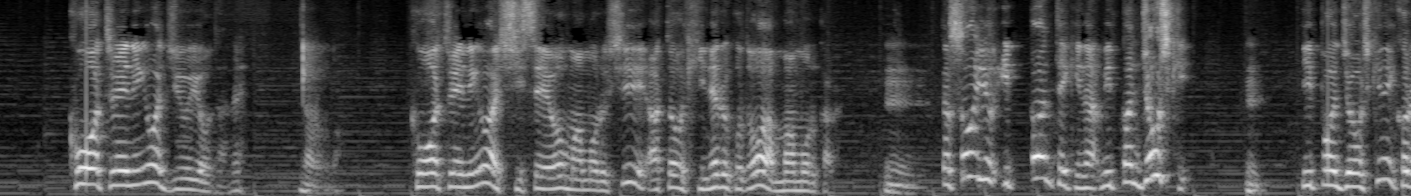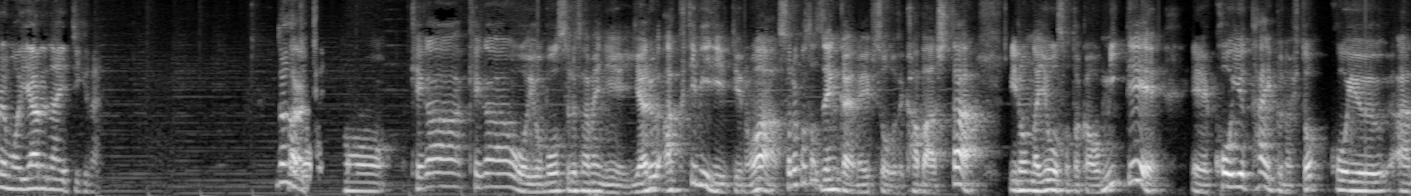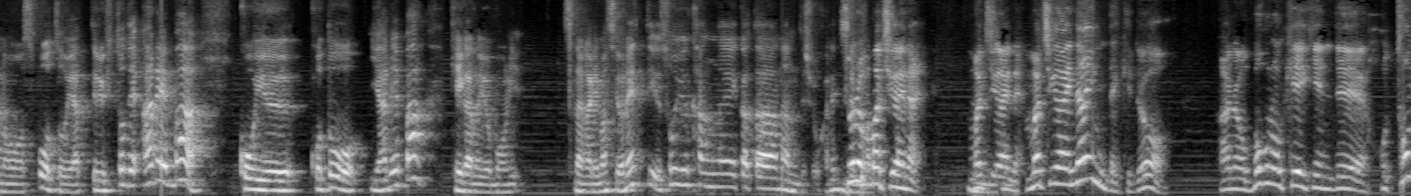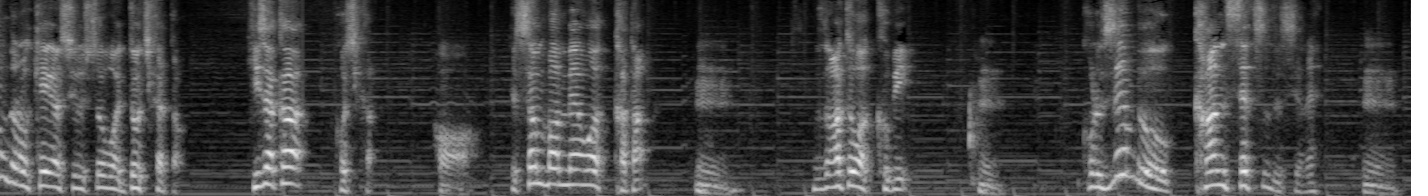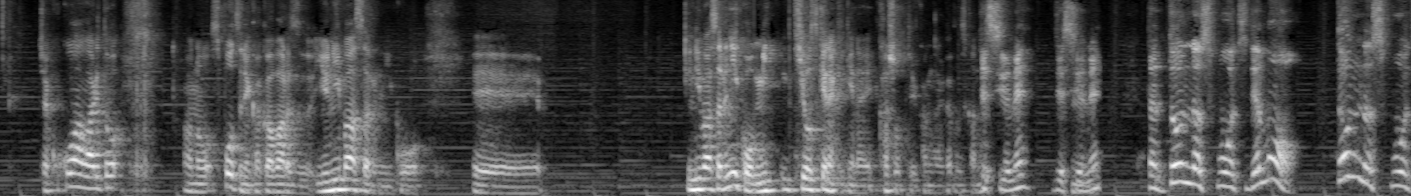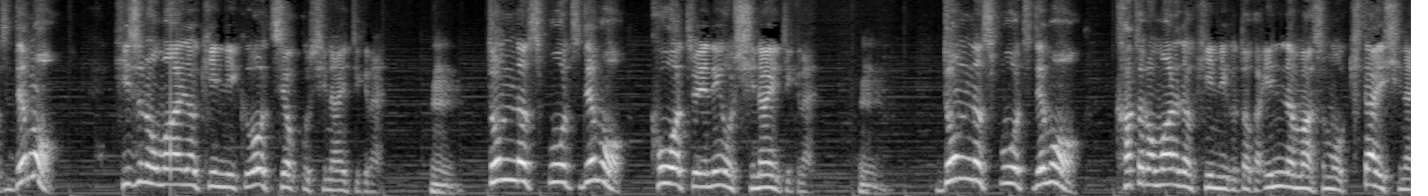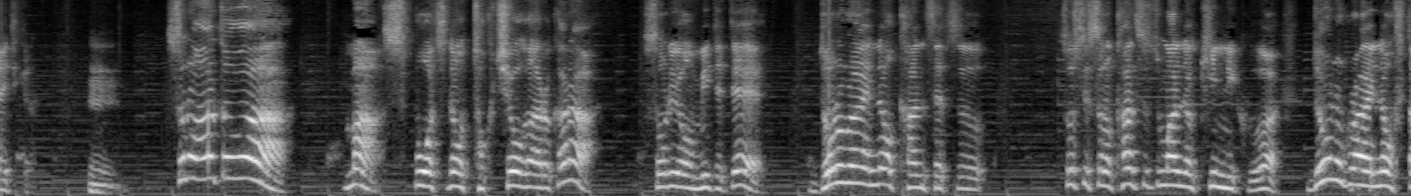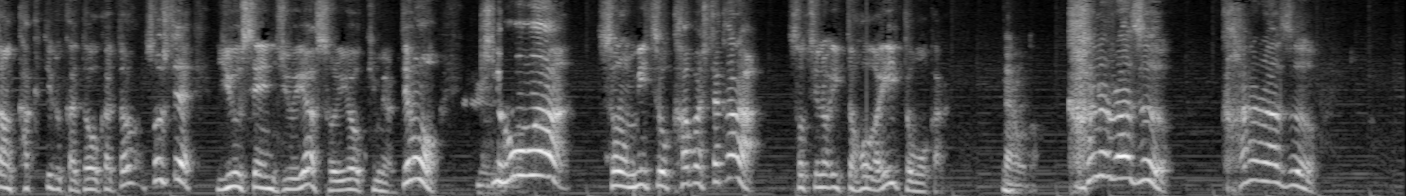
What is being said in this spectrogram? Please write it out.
コアトレーニングは重要だね。なるほど。コアトレーニングは姿勢を守るし、あとひねることは守るから。うん。らそういう一般的な、一般常識。うん一般常識にこれもやらないといけない。だから、怪我、怪我を予防するためにやるアクティビティっていうのは、それこそ前回のエピソードでカバーしたいろんな要素とかを見て、えーこういうタイプの人、こういうあのスポーツをやってる人であれば、こういうことをやれば、怪我の予防につながりますよねっていう、そういう考え方なんでしょうかね。それは間違いない。うん間違いない。間違いないんだけど、あの、僕の経験で、ほとんどの怪我する人はどっちかと。膝か腰か。はあ。で3番目は肩。うん。あとは首。うん。これ全部関節ですよね。うん。じゃあ、ここは割と、あの、スポーツに関わらず、ユニバーサルにこう、えーユニバーサルにこうみ気をつけなきゃいけない箇所っていう考え方ですかね。ですよね。ですよね。だからどんなスポーツでも、どんなスポーツでも、肘の前の筋肉を強くしないといけない。うん。どんなスポーツでも、コアトレーニングをしないといけない。うん。どんなスポーツでも、肩の周りの筋肉とかインナーマッスルも期待しないといけない。うん。その後は、まあ、スポーツの特徴があるから、それを見てて、どのぐらいの関節、そしてその関節周りの筋肉は、どのぐらいの負担かけているかどうかと、そして優先順位やそれを決める。でも、基本は、その3つをカバーしたから、そっちの行った方がいいと思うから。なるほど。必ず、必ず、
